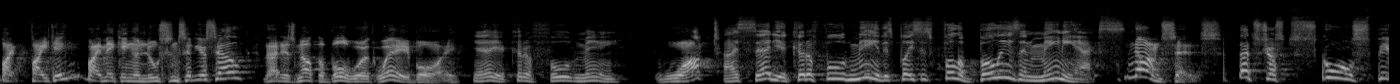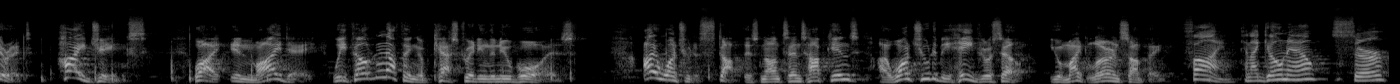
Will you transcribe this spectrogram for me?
By fighting? By making a nuisance of yourself? That is not the Bullworth way, boy. Yeah, you could have fooled me. What? I said you could have fooled me. This place is full of bullies and maniacs. Nonsense! That's just school spirit. Hijinks. Why, in my day, we felt nothing of castrating the new boys. I want you to stop this nonsense, Hopkins. I want you to behave yourself. You might learn something. Fine. Can I go now, sir?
